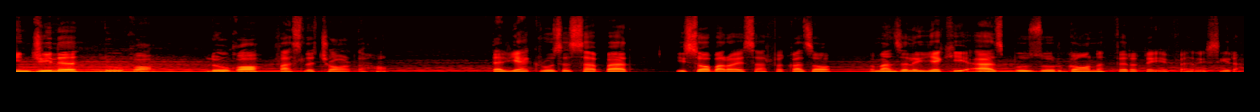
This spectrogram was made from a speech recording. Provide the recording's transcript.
انجیل لوقا لوقا فصل چهاردهم. در یک روز سبت عیسی برای صرف غذا به منزل یکی از بزرگان فرقه فریسی رفت.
